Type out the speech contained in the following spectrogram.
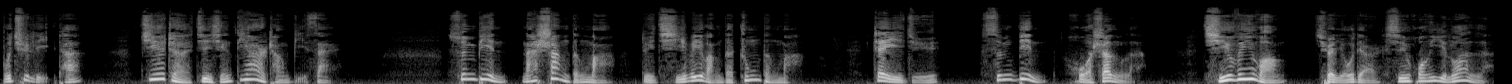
不去理他，接着进行第二场比赛。孙膑拿上等马对齐威王的中等马。这一局，孙膑获胜了，齐威王却有点心慌意乱了。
